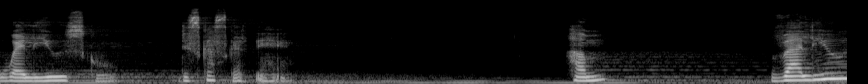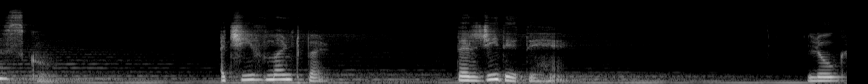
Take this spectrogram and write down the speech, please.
वैल्यूज़ को डिस्कस करते हैं। हम वैल्यूज़ को अचीवमेंट पर तरजीह देते हैं। लोग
